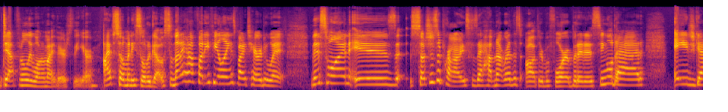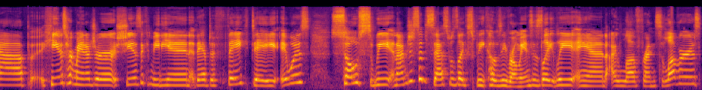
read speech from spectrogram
definitely one of my favorites of the year. I have so many still to go. So then I have Funny Feelings by Tarah DeWitt. This one is such a surprise because I have not read this author before, but it is single dad, age gap. He is her manager. She is a comedian. They have to fake date. It was so sweet and I'm just obsessed with like sweet cozy romances lately and I love Friends to Lovers.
